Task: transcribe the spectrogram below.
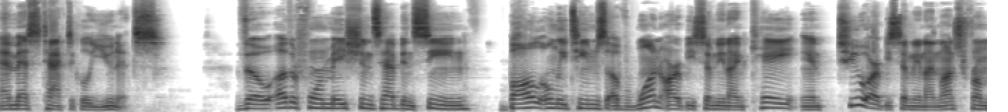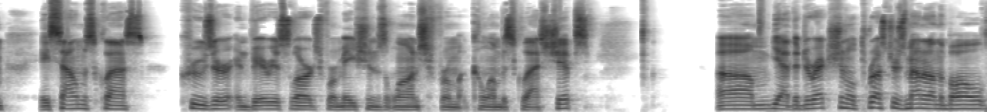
MS tactical units. Though other formations have been seen, ball only teams of one RB 79K and two RB 79 launched from a Salamis class cruiser and various large formations launched from Columbus class ships. Um, yeah, the directional thrusters mounted on the ball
